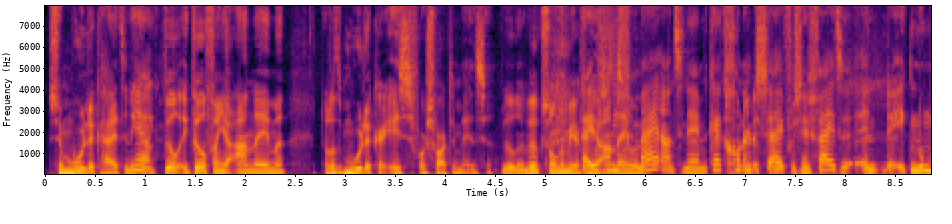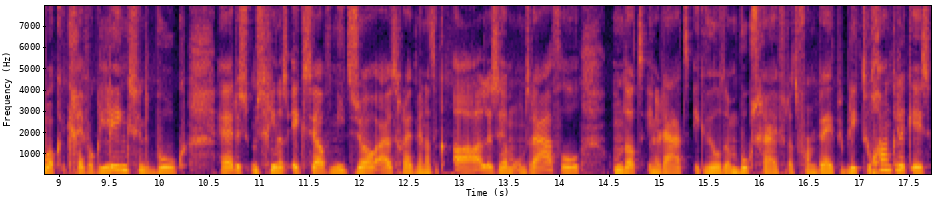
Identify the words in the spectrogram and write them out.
zijn moeilijkheid. En ik, ik, wil, ik wil van je aannemen dat het moeilijker is voor zwarte mensen. Wil, wil ik zonder meer van ja, je, je aannemen. van mij aan te nemen. Kijk gewoon naar de cijfers en feiten. En ik noem ook, ik geef ook links in het boek. Hè, dus misschien als ik zelf niet zo uitgebreid ben dat ik alles helemaal ontrafel. Omdat inderdaad, ik wilde een boek schrijven dat voor een breed publiek toegankelijk is.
